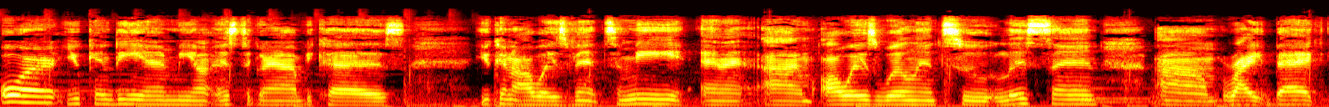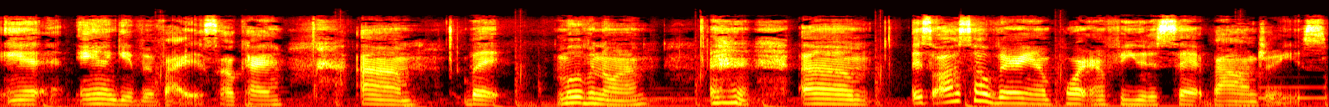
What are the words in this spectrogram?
or you can DM me on Instagram because you can always vent to me and I'm always willing to listen, um, write back and, and give advice. Okay. Um, but moving on, um, it's also very important for you to set boundaries.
